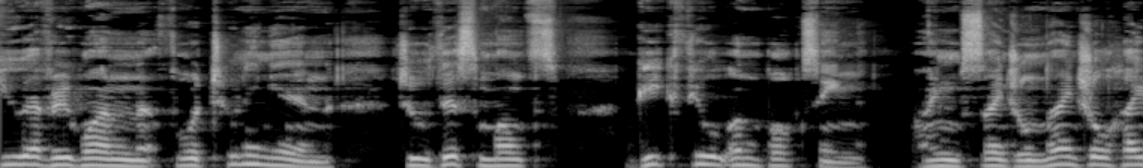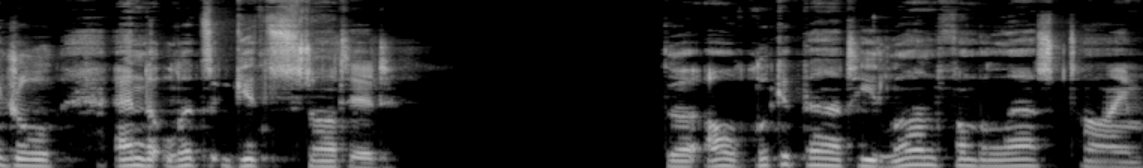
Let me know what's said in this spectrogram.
you everyone for tuning in to this month's Geek Fuel unboxing. I'm Sigel Nigel Higel, and let's get started. The, oh, look at that, he learned from the last time,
